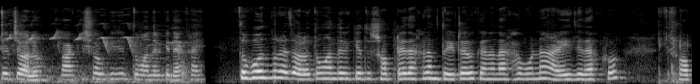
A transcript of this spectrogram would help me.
তো চলো, বাকি সব কিছু তোমাদেরকে দেখাই। তো বন্ধুরা, চলো তোমাদেরকে তো সবটাই দেখালাম, তো এটাও কেন দেখাবো না? আর এই যে দেখো, সব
